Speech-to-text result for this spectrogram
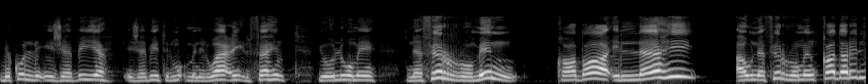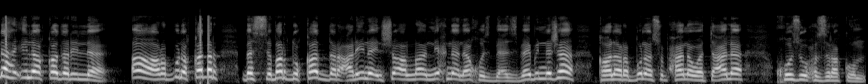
بكل إيجابية إيجابية المؤمن الواعي الفاهم يقول لهم إيه؟ نفر من قضاء الله أو نفر من قدر الله إلى قدر الله. آه ربنا قدر بس برضه قدر علينا إن شاء الله إن إحنا نأخذ بأسباب النجاة. قال ربنا سبحانه وتعالى خذوا حذركم.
